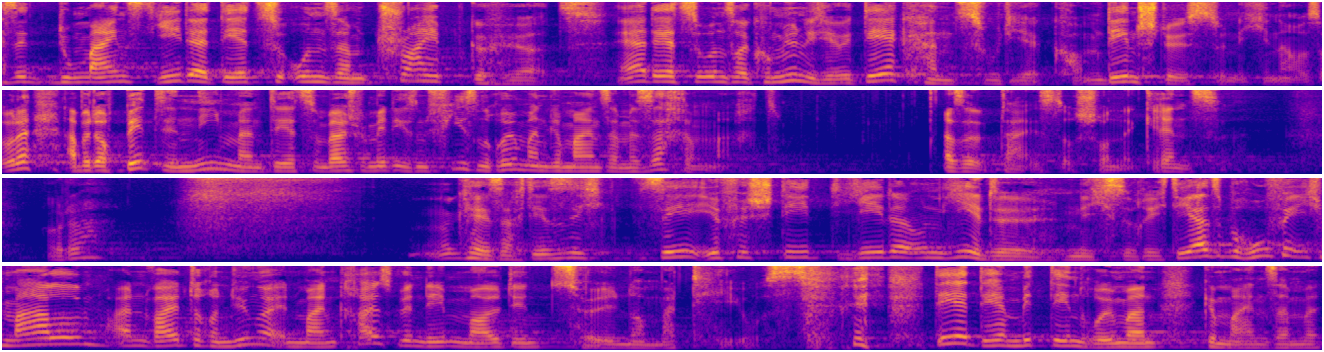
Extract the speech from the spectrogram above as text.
also du meinst, jeder, der zu unserem Tribe gehört, ja, der zu unserer Community gehört, der kann zu dir kommen, den stößt du nicht hinaus, oder? Aber doch bitte niemand, der zum Beispiel mit diesen fiesen Römern gemeinsame Sache macht. Also da ist doch schon eine Grenze, oder? Okay, sagt Jesus, ich sehe, ihr versteht jeder und jede nicht so richtig. Also berufe ich mal einen weiteren Jünger in meinen Kreis. Wir nehmen mal den Zöllner Matthäus. Der, der mit den Römern gemeinsame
